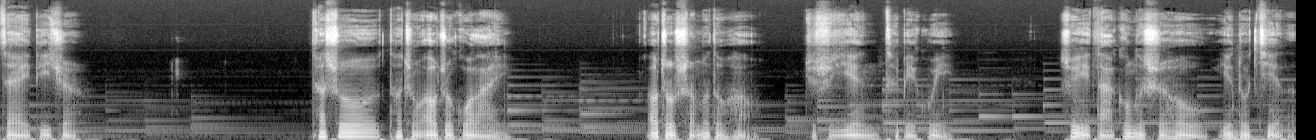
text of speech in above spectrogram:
在滴着。他说他从澳洲过来，澳洲什么都好。就是烟特别贵，所以打工的时候烟都戒了。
